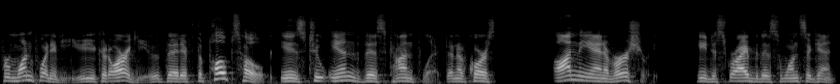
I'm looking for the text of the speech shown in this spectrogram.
from one point of view, you could argue that if the Pope's hope is to end this conflict, and of course, on the anniversary, he described this once again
